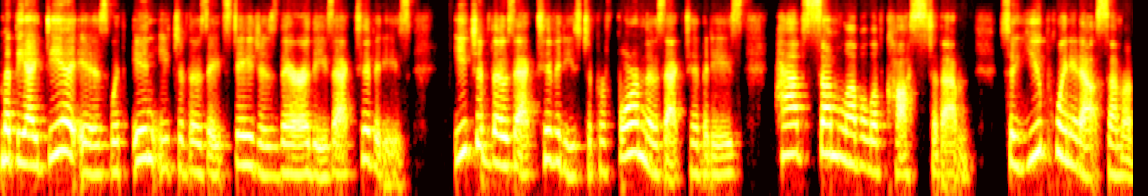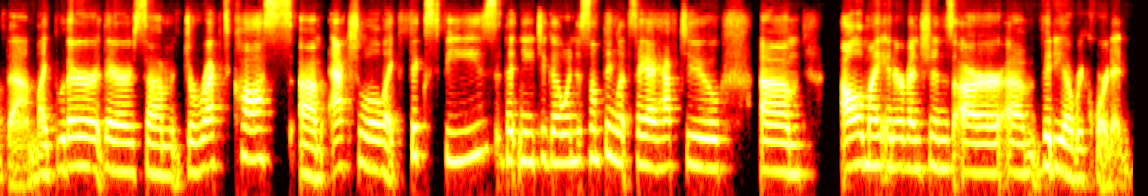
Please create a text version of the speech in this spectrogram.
But the idea is within each of those eight stages, there are these activities. each of those activities to perform those activities have some level of costs to them. So you pointed out some of them, like there, there are some direct costs, um, actual like fixed fees that need to go into something. Let's say I have to, um, all of my interventions are um, video recorded.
